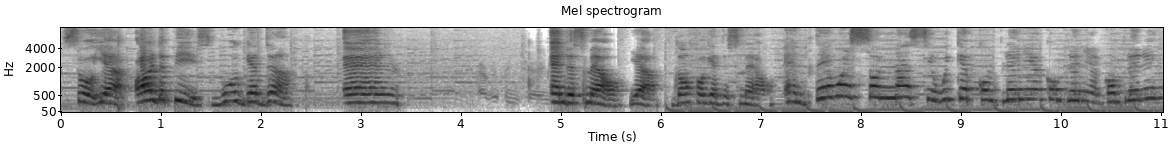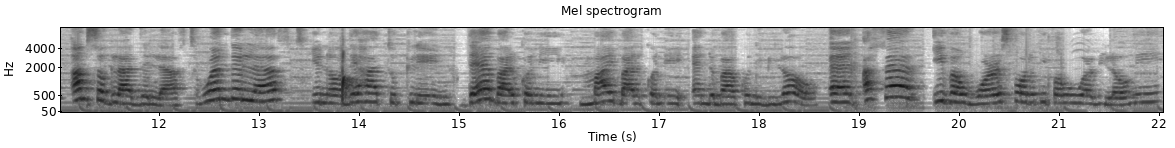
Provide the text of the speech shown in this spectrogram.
so yeah all the peas will get done and and the smell yeah. Don't forget the smell. And they were so nasty. We kept complaining and complaining and complaining. I'm so glad they left. When they left you know they had to clean their balcony my balcony and the balcony below. And i felt even worse for the people who were below me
